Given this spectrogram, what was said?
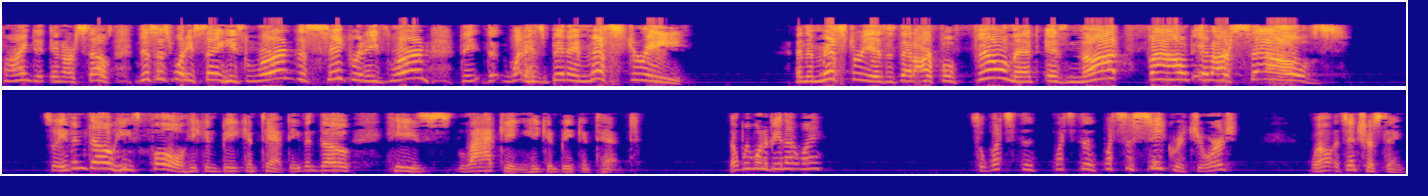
find it in ourselves. This is what he's saying. He's learned the secret. He's learned the, the, what has been a mystery. And the mystery is, is that our fulfillment is not found in ourselves. So even though he's full, he can be content. Even though he's lacking, he can be content. Don't we want to be that way? So what's the, what's the, what's the secret, George? Well, it's interesting.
